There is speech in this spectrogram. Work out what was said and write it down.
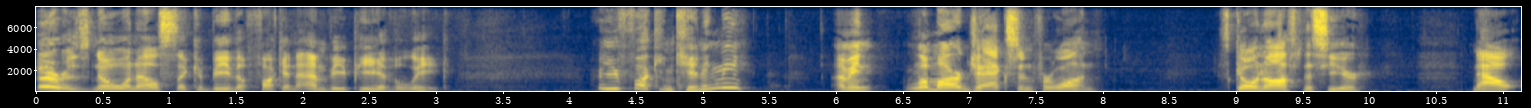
There is no one else that could be the fucking MVP of the league. Are you fucking kidding me? I mean, Lamar Jackson, for one, is going off this year. Now,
